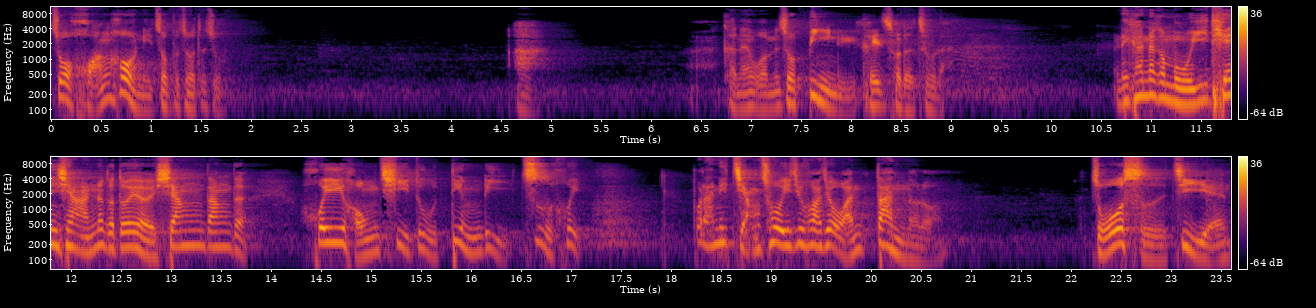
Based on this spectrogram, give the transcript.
做皇后，你坐不坐得住？啊，可能我们做婢女可以坐得住了。你看那个母仪天下，那个都要有相当的恢弘气度、定力、智慧，不然你讲错一句话就完蛋了咯。左史记言，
